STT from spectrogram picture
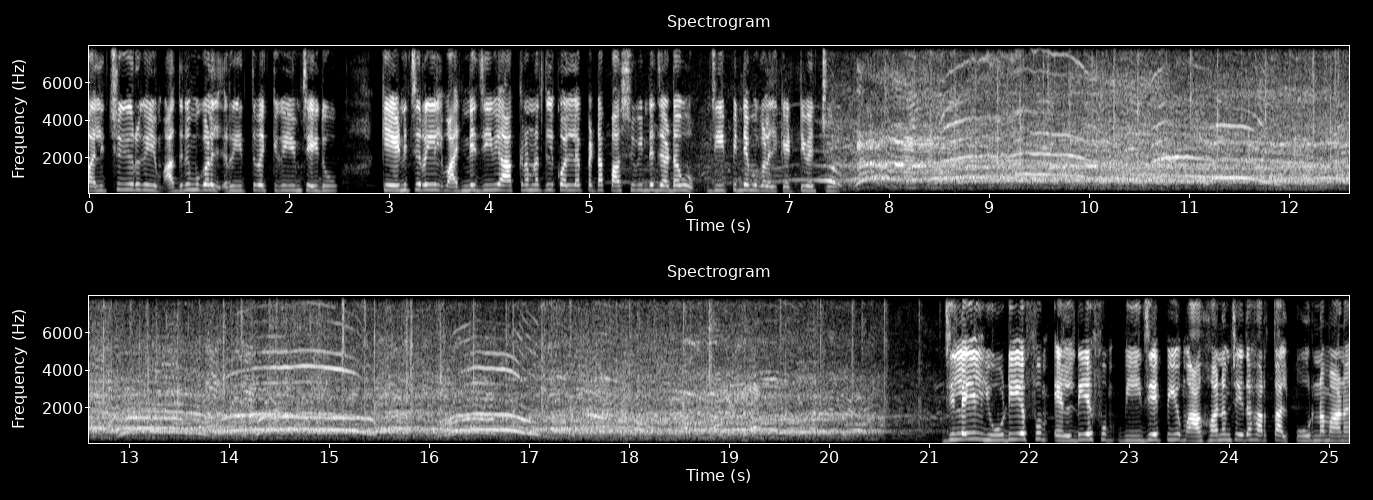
വലിച്ചുകീറുകയും അതിനു മുകളിൽ റീത്ത് വയ്ക്കുകയും ചെയ്തു. കേണിച്ചിറയിൽ വന്യജീവി ആക്രമണത്തിൽ കൊല്ലപ്പെട്ട പശുവിന്റെ ജഡവും ജീപ്പിന്റെ മുകളിൽ കെട്ടിവെച്ചു. ജില്ലയിൽ യു ഡി എഫും എൽ ഡി എഫും ബി ജെ പിയും ആഹ്വാനം ചെയ്ത ഹർത്താൽ പൂർണമാണ്.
